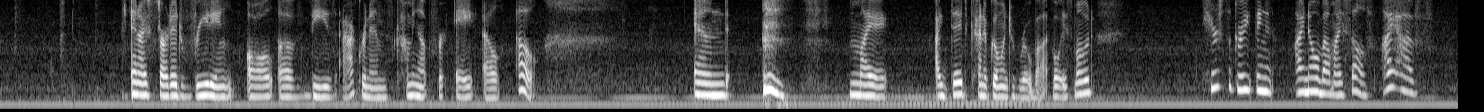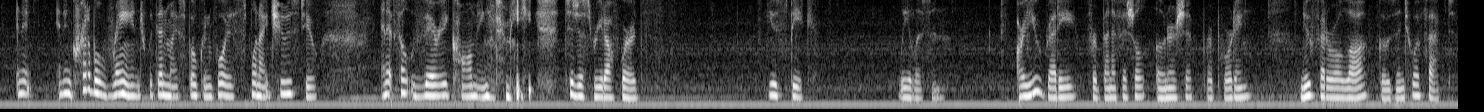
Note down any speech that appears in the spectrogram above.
and I started reading all of these acronyms coming up for ALL. And my I did kind of go into robot voice mode. Here's the great thing I know about myself. I have an an incredible range within my spoken voice when I choose to. And it felt very calming to me to just read off words. You speak. We listen. Are you ready for beneficial ownership reporting? New federal law goes into effect.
